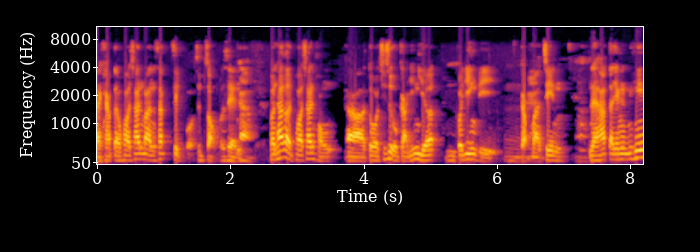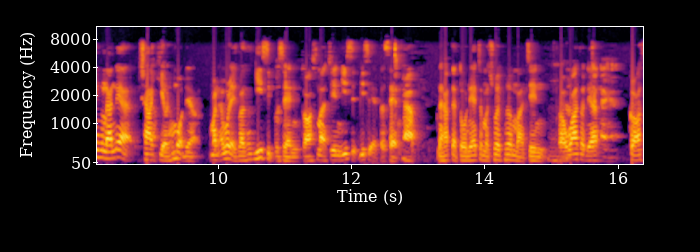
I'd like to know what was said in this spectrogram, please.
นะครับแต่พอชั่นมันสักสิบสิบสองเปอร์เซ็นต์ครับ เพราะถ้าเกิดพอชั่นของอ่าตัวชิซุโอกะยิ่งเยอะอืมก็ยิ่งดีอืมกับมาจิ้นอ่านะครับแต่อย่างที่ทั้งนั้นเนี่ยชาเขียวทั้งหมดเนี่ยมัน average มาสักยี่สิบเปอร์เซ็นต์ gross margin ยี่สิบยี่สิบเอ็ดเปอร์เซ็นต์ครับนะครับแต่ตัวเนี้ยจะมาช่วยเพิ่ม margin อืมเพราะว่าตัวเนี้ยยังไงฮะ gross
